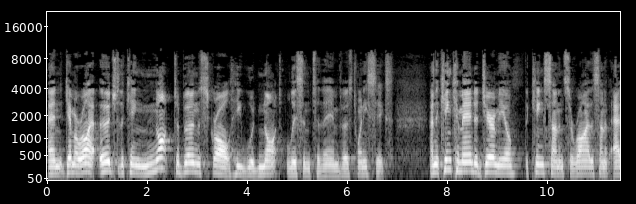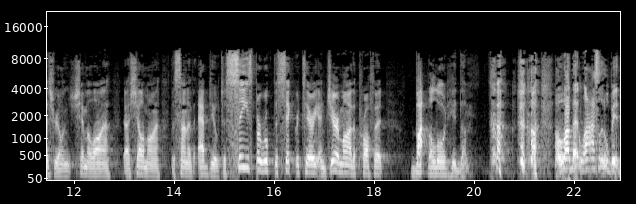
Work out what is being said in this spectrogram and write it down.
and Gemariah urged the king not to burn the scroll. He would not listen to them. Verse 26. And the king commanded Jerahmeel, the king's son, and Seraiah, the son of Azriel, and Shemaliah, uh, Shelemiah, the son of Abdeel, to seize Baruch the secretary and Jeremiah the prophet, but the Lord hid them. I love that last little bit,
